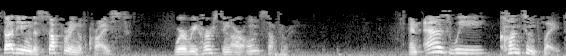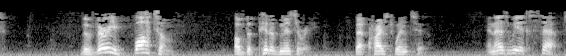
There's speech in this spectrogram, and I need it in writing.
studying the suffering of Christ, we're rehearsing our own suffering. And as we contemplate the very bottom of the pit of misery that Christ went to, and as we accept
